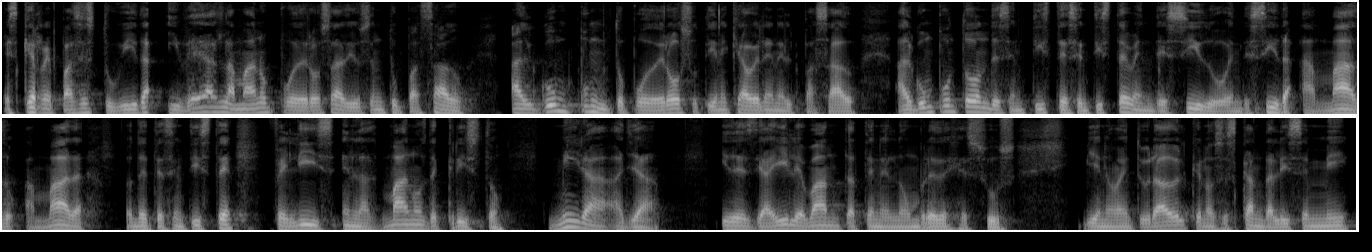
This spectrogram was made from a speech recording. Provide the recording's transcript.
es que repases tu vida y veas la mano poderosa de Dios en tu pasado. Algún punto poderoso tiene que haber en el pasado, algún punto donde sentiste, sentiste bendecido, bendecida, amado, amada, te sentiste feliz en las manos de Cristo, mira allá y desde ahí levántate en el nombre de Jesús. Bienaventurado el que no se escandalice en mí,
